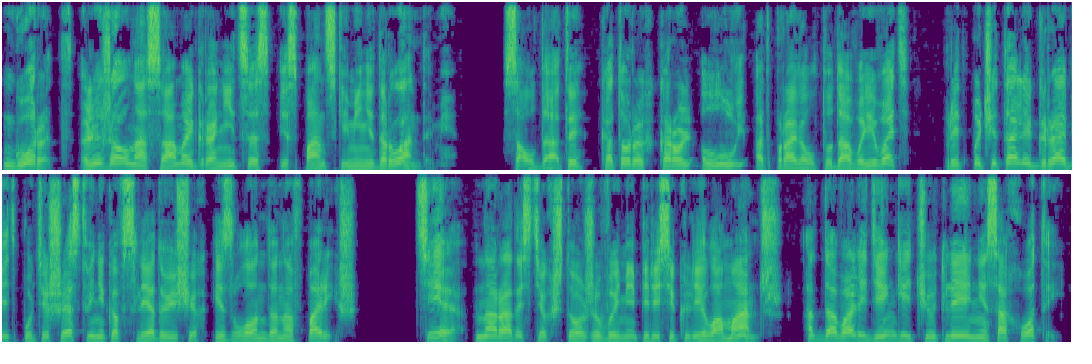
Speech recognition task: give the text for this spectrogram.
Город лежал на самой границе с испанскими Нидерландами. Солдаты, которых король Луй отправил туда воевать, предпочитали грабить путешественников, следующих из Лондона в Париж. Те, на радостях, что живыми пересекли Ла-Манш, отдавали деньги чуть ли не с охотой.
